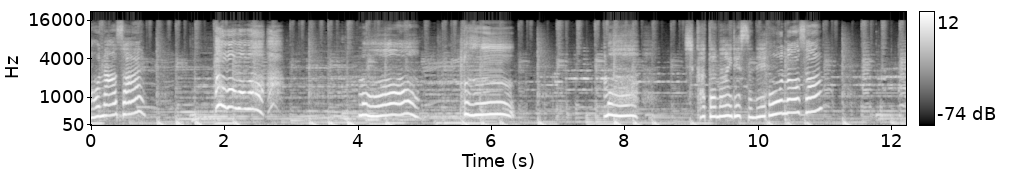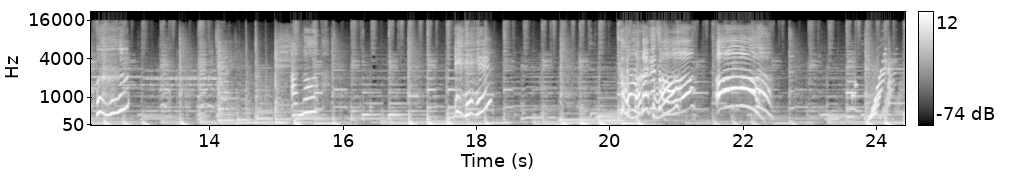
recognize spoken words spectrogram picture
オーナーさん。あわわわ。もうもう仕方ないですね。オーナーさん。あの。えへへ。頑張るぞ。ー。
